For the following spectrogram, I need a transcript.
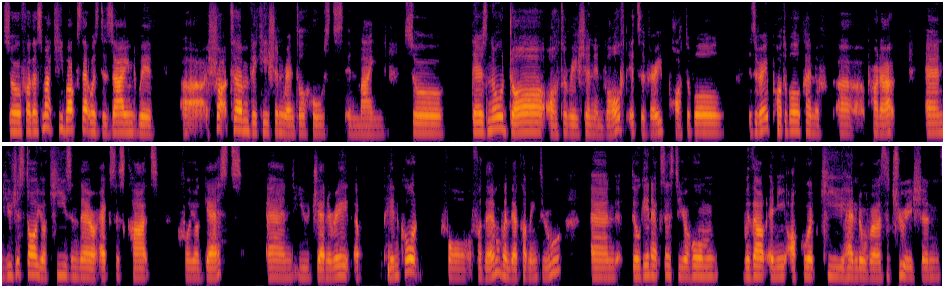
So for the smart key box that was designed with uh, short-term vacation rental hosts in mind. So there's no door alteration involved. It's a very portable it's a very portable kind of uh, product. And you just store your keys in there or access cards for your guests and you generate a pin code for for them when they're coming through. And they'll gain access to your home without any awkward key handover situations.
